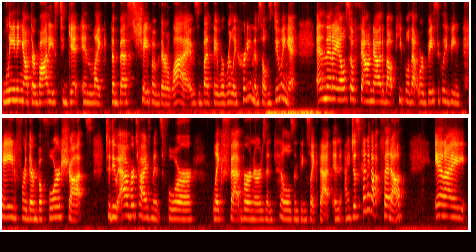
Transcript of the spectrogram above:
leaning out their bodies to get in like the best shape of their lives, but they were really hurting themselves doing it. And then I also found out about people that were basically being paid for their before shots to do advertisements for like fat burners and pills and things like that. And I just kind of got fed up and I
